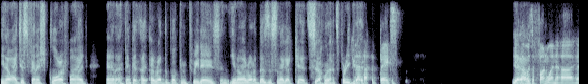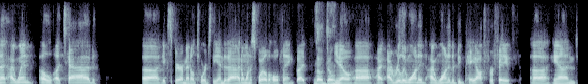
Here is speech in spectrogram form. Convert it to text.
You know i just finished glorified and i think i, I read the book in three days. And you know i run a business and i got kids so that's pretty good. Thanks yeah, yeah, that was a fun one uh, and I, I went a, a tad uh, experimental towards the end of that. I don't want to spoil the whole thing, but no, don't. You know, uh, I, I really wanted I wanted a big payoff for Faith, uh, and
